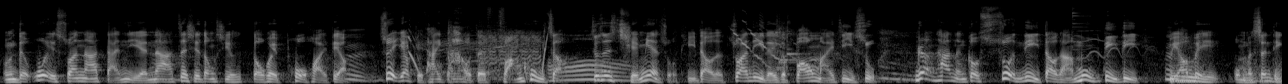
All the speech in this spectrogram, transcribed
我们的胃酸啊、胆盐啊这些东西都会破坏掉，所以要给它一个好的防护罩，就是前面所提到的专利的一个包埋技术，让它能够顺利到达目的地。不要被我们身体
